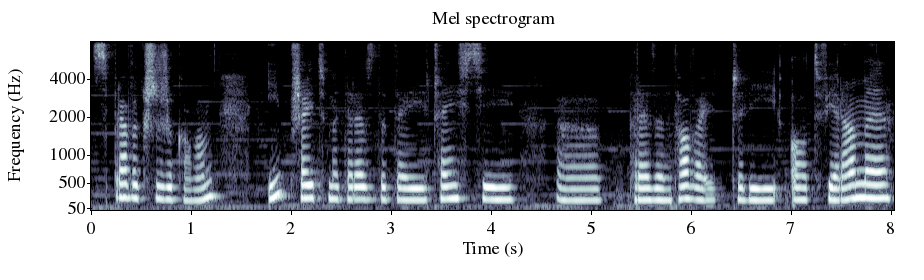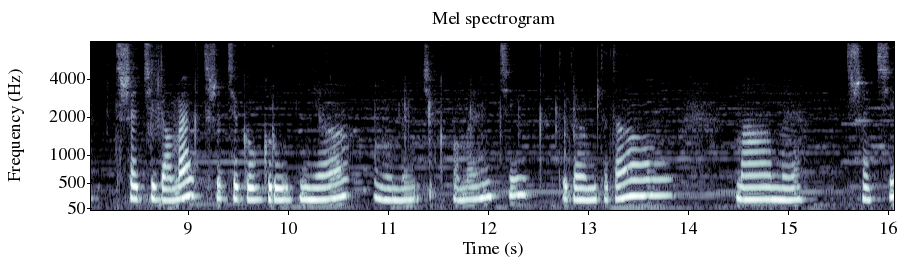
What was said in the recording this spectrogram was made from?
sprawę krzyżykową i przejdźmy teraz do tej części e, prezentowej, czyli otwieramy trzeci domek 3 grudnia. Momencik, momencik. Tadam, tadam. Mamy trzeci.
